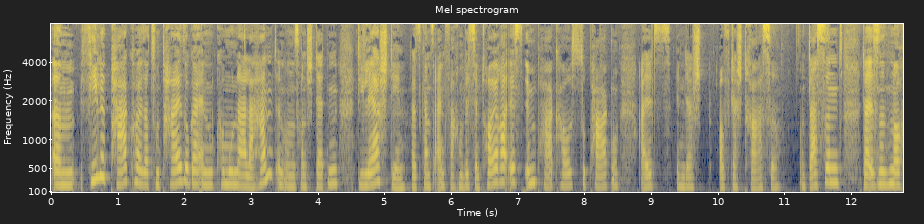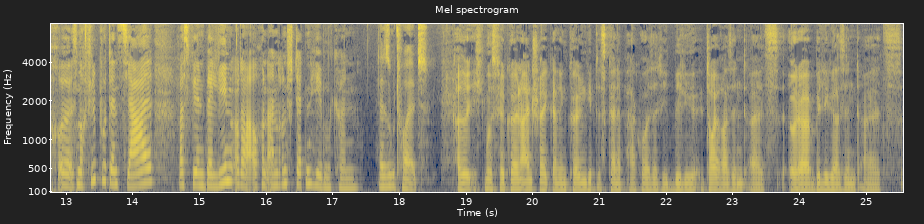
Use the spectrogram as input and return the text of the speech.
ähm, viele Parkhäuser, zum Teil sogar in kommunaler Hand in unseren Städten, die leer stehen, weil es ganz einfach ein bisschen teurer ist, im Parkhaus zu parken, als in der, auf der Straße. Und das sind, da ist noch, äh, ist noch viel Potenzial, was wir in Berlin oder auch in anderen Städten heben können. Herr Suthold. Also ich muss für Köln einschränken. Also in Köln gibt es keine Parkhäuser, die billig, teurer sind als oder billiger sind als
